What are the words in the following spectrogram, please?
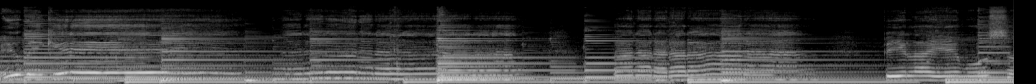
Meu bem querer. Pela emoção.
